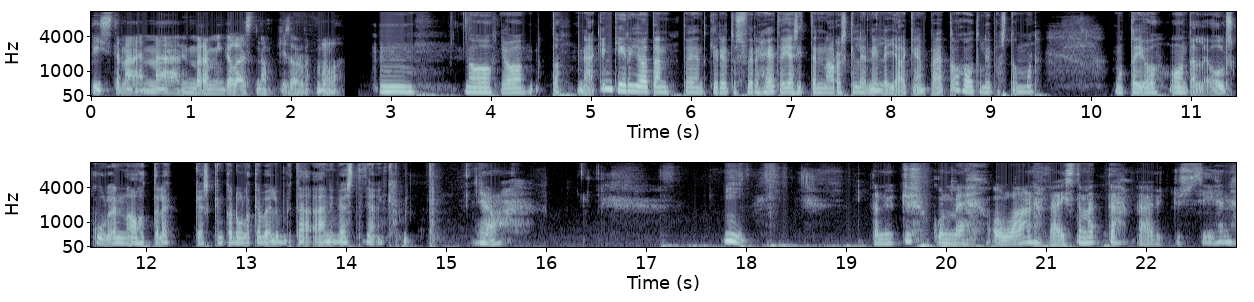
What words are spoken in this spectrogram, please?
pistämään. En mä ymmärrä, minkälaiset nakkisormet mulla on. Mm, No joo, mutta minäkin kirjoitan, teen kirjoitusvirheitä ja sitten nauraskelen niille jälkeenpäin, että oho, tulipas tommonen. Mutta joo, on tälle old school, en nauhoittele kesken kadulla kävely mitään ääniviestejä enkä mitään. Joo. Niin. Mutta nyt kun me ollaan väistämättä päädytty siihen,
